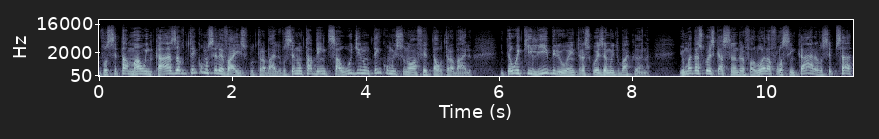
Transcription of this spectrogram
você tá mal em casa, não tem como você levar isso para o trabalho. Você não está bem de saúde, não tem como isso não afetar o trabalho. Então o equilíbrio entre as coisas é muito bacana. E uma das coisas que a Sandra falou, ela falou assim, cara, você precisa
